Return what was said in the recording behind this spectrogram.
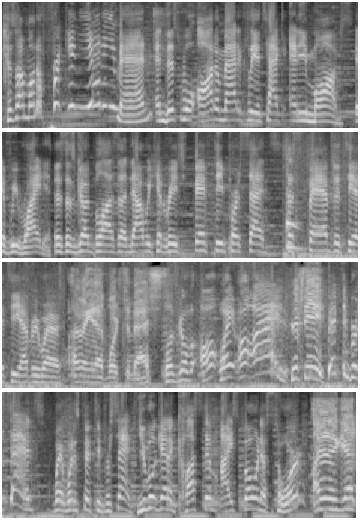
Because I'm on a freaking Yeti, man. And this will automatically attack any mobs if we ride it. This is good, Blaza. Now we can reach 50% to spam the TNT everywhere. I think that works the best. Let's go. Oh, wait. Oh, hey! 50! 50%? Wait, what is 50%? You will get a custom ice bow and a sword? I didn't get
